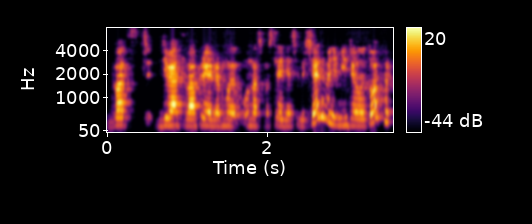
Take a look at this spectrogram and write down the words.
29 апреля мы, у нас последнее собеседование, мне делают офер,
